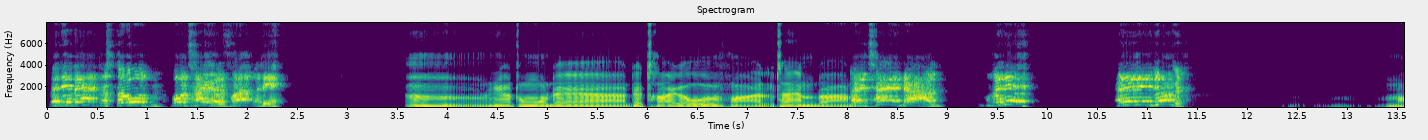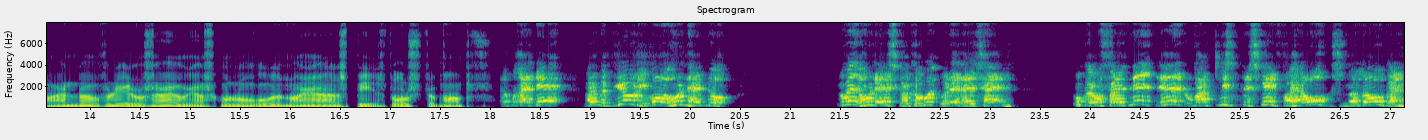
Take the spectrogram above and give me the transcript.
Hvad er det værd, der står åben? Hvor trækker det fra? Det? mm, jeg tror, det, er, det trækker ud fra altandøren. Altandøren! Hvad er det? Er det lidt lukket? Nej, det var fordi, du sagde, at jeg skulle lukke ud, når jeg havde spist ostepops. Jamen, René, hvad med Beauty? Hvor er hun hen nu? Du ved, hun elsker at komme ud på den altan. Nu kan du falde ned, det ved du godt, ligesom det skete for herr Olsen og Logan.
